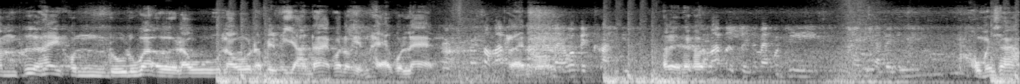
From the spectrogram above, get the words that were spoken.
ทำเพื่อให้คนดูรู้ว่า เออเราเราเราเป็นพยานได้เพราะเราเห็นแผลคนแรกสามารถเปิดเผยได้ไหมว่าเป็นใครอะไรนะครับสามารถเปิดเผยได้ไหมคนที่ให้ที่แทนไปด้วยผมไม่ทราบ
